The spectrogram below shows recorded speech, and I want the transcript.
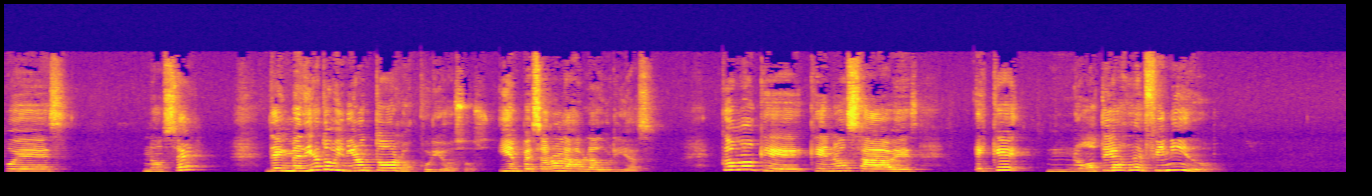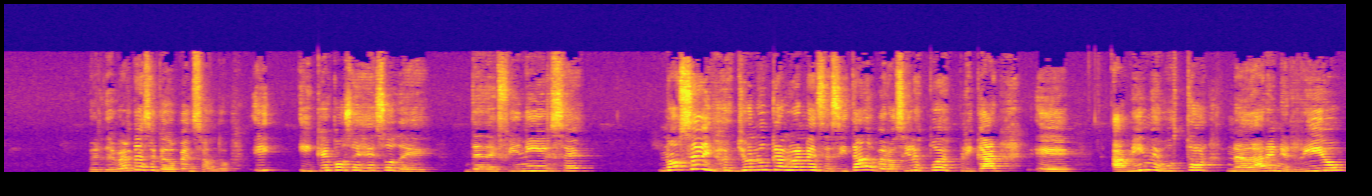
Pues no sé. De inmediato vinieron todos los curiosos y empezaron las habladurías. ¿Cómo que, que no sabes? Es que no te has definido. Verde Verde se quedó pensando. ¿Y, y qué cosa es eso de, de definirse? No sé, yo, nunca lo he necesitado, pero sí les puedo explicar. Eh, a mí me gusta nadar en el río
